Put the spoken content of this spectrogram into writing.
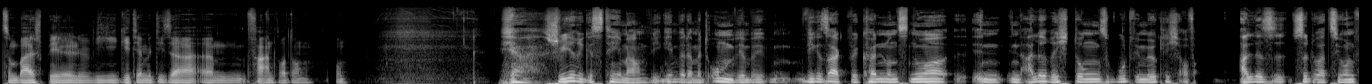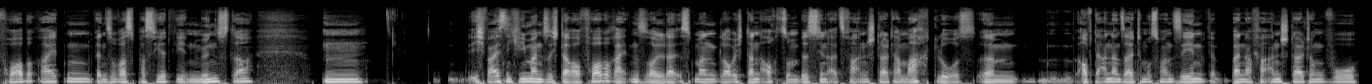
zum Beispiel. Wie geht ihr mit dieser ähm, Verantwortung ja, schwieriges Thema. Wie gehen wir damit um? Wir, wie gesagt, wir können uns nur in, in alle Richtungen so gut wie möglich auf alle Situationen vorbereiten. Wenn sowas passiert wie in Münster, hm, ich weiß nicht, wie man sich darauf vorbereiten soll. Da ist man, glaube ich, dann auch so ein bisschen als Veranstalter machtlos. Ähm, auf der anderen Seite muss man sehen, bei einer Veranstaltung, wo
